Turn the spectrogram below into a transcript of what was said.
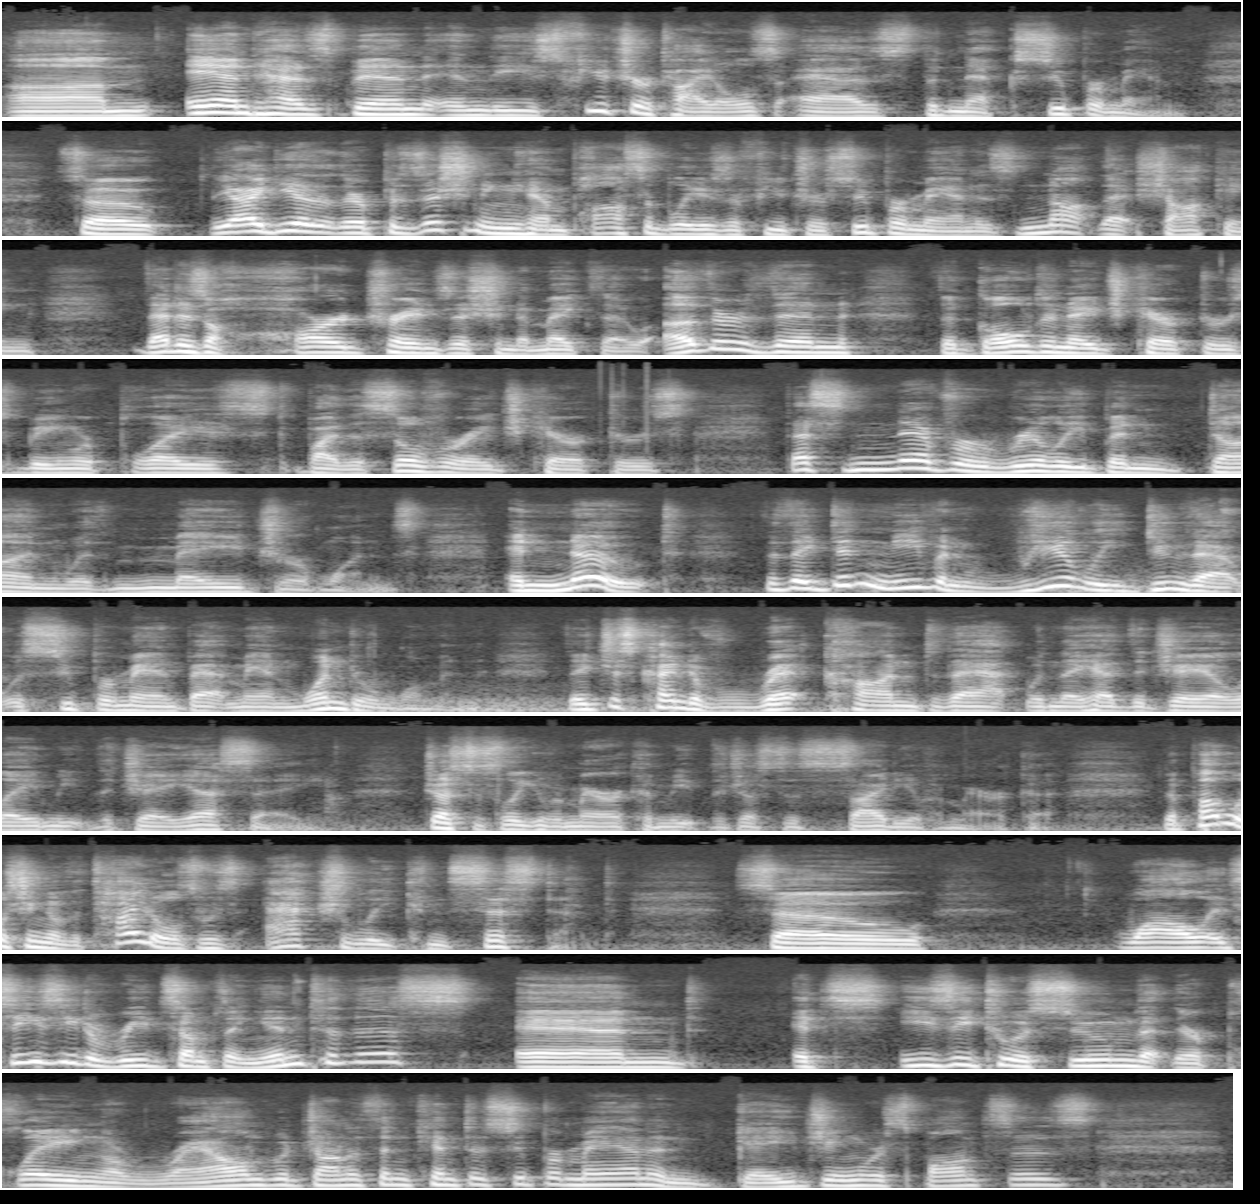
um, and has been in these future titles as the next Superman. So the idea that they're positioning him possibly as a future Superman is not that shocking. That is a hard transition to make, though. Other than the Golden Age characters being replaced by the Silver Age characters, that's never really been done with major ones. And note that they didn't even really do that with Superman, Batman, Wonder Woman. They just kind of retconned that when they had the JLA meet the JSA. Justice League of America meet the Justice Society of America. The publishing of the titles was actually consistent. So while it's easy to read something into this, and it's easy to assume that they're playing around with Jonathan Kent as Superman and gauging responses,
